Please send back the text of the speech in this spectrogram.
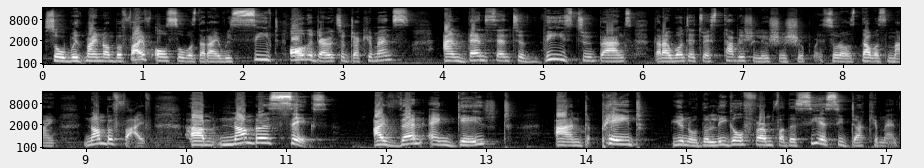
So with my number five also was that I received all the director documents and then sent to these two banks that I wanted to establish relationship with. So that was, that was my number five. Um, number six, I then engaged and paid you know, the legal firm for the CAC document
